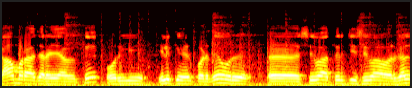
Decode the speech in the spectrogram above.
காமராஜர் ஐயாவுக்கு ஒரு இழுக்கு ஏற்படுது. ஒரு சிவா திருச்சி சிவா அவர்கள்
